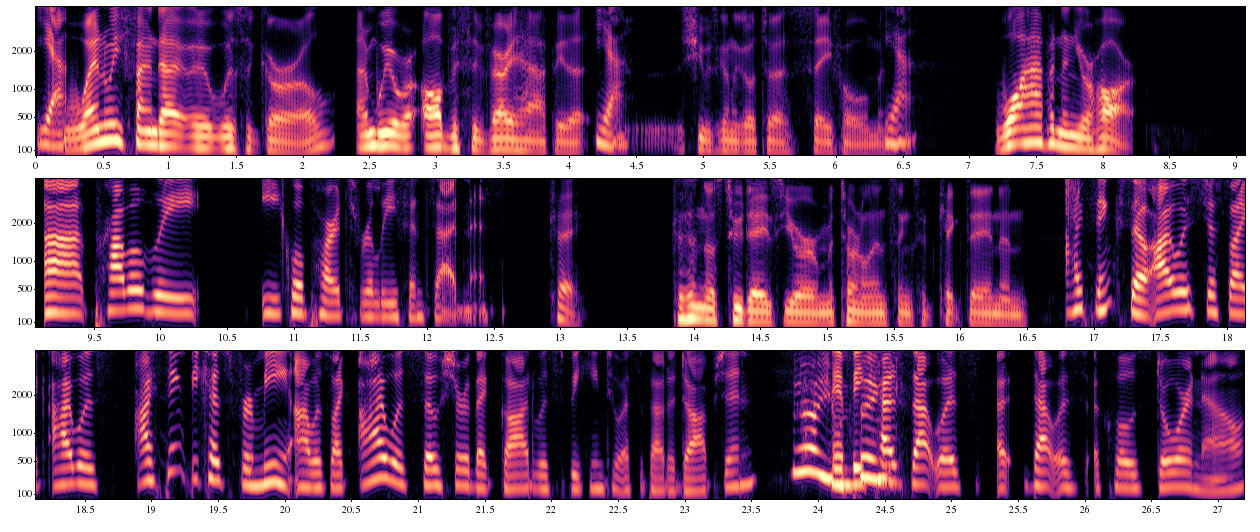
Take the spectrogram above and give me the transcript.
Yeah When we found out it was a girl, and we were obviously very happy that yeah she was going to go to a safe home. And yeah What happened in your heart? uh probably equal parts relief and sadness Okay. Because in those two days, your maternal instincts had kicked in, and I think so. I was just like, I was, I think because for me, I was like, I was so sure that God was speaking to us about adoption. yeah, you and because think. that was, a, that was a closed door now,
